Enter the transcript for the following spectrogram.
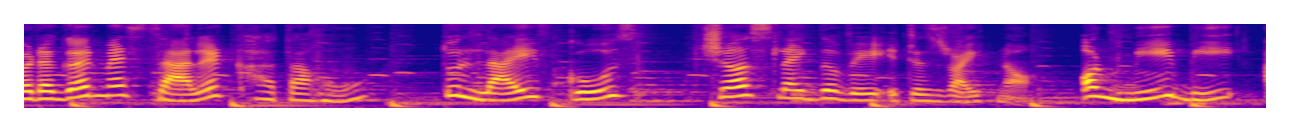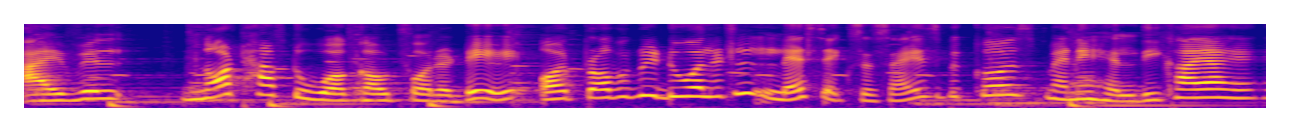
बट अगर मैं सैलड खाता हूँ तो life goes just like the way it is right now और maybe I will not have to work out for a day और probably do a little less exercise because मैंने हेल्दी खाया है।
